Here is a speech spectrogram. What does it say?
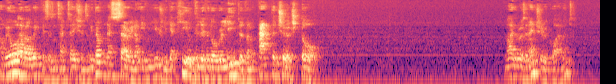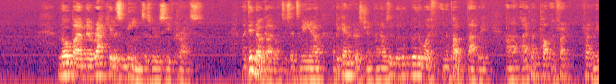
And we all have our weaknesses and temptations, and we don't necessarily, not even usually, get healed, delivered, or relieved of them at the church door. Neither as an entry requirement, nor by miraculous means as we receive Christ. I did know a guy once who said to me, you know, I became a Christian and I was with a, with a wife in the pub that week and I, I had my pot in front, front of me,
